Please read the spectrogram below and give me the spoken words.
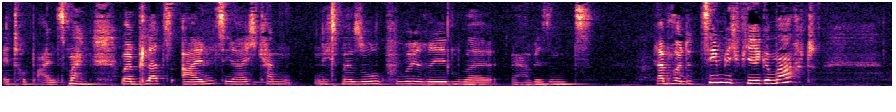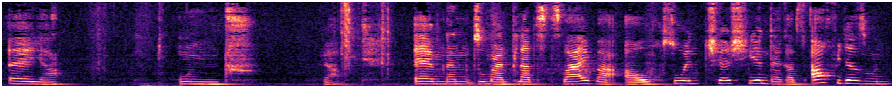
Äh, Top 1, mein, mein Platz 1. Ja, ich kann nicht mehr so cool reden, weil ja, wir sind. Wir haben heute ziemlich viel gemacht. Äh, ja. Und ja. Ähm, dann so mein Platz 2 war auch so in Tschechien. Da gab es auch wieder so ein.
